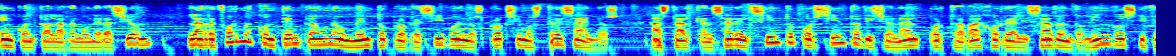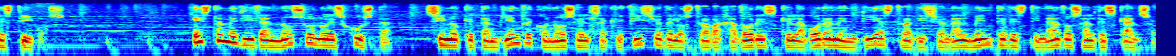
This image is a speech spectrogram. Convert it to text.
En cuanto a la remuneración, la reforma contempla un aumento progresivo en los próximos tres años, hasta alcanzar el 100% adicional por trabajo realizado en domingos y festivos. Esta medida no solo es justa, sino que también reconoce el sacrificio de los trabajadores que laboran en días tradicionalmente destinados al descanso.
